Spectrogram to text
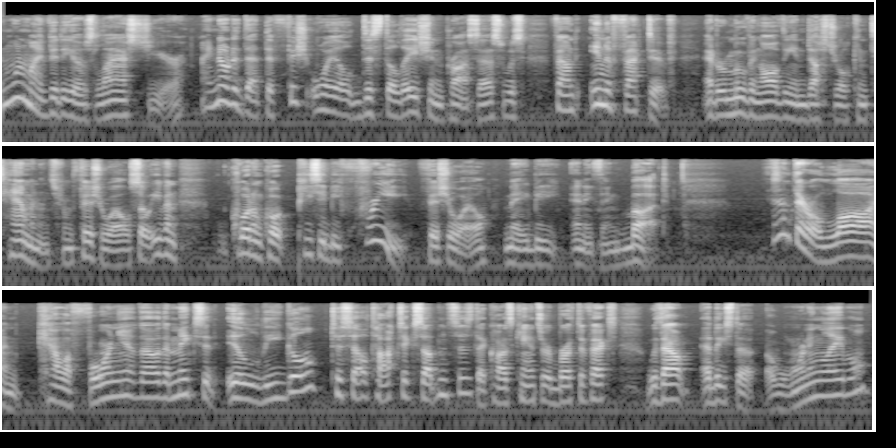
In one of my videos last year, I noted that the fish oil distillation process was found ineffective at removing all the industrial contaminants from fish oil, so even quote-unquote PCB-free fish oil may be anything but. Isn't there a law in California, though, that makes it illegal to sell toxic substances that cause cancer or birth defects without at least a, a warning label?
